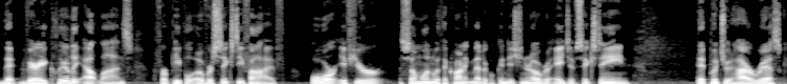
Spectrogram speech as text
that very clearly outlines for people over 65, or if you're someone with a chronic medical condition and over age of 16, that put you at higher risk,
